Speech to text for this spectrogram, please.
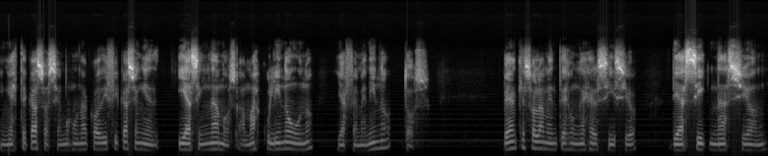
En este caso hacemos una codificación y, asignamos a masculino 1 y a femenino 2. Vean que solamente es un ejercicio de asignación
